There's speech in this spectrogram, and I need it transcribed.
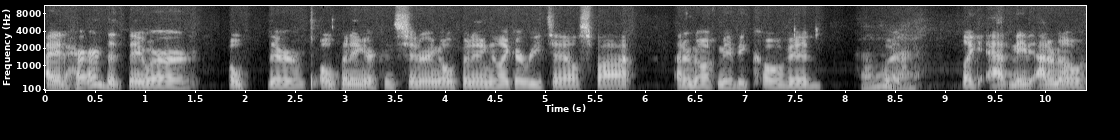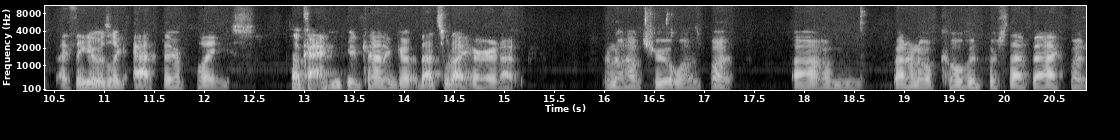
I had heard that they were op- they're opening or considering opening like a retail spot. I don't know if maybe COVID, Oh, like at maybe I don't know. I think it was like at their place. Okay. You could kind of go. That's what I heard. I, I don't know how true it was, but um, I don't know if COVID pushed that back. But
